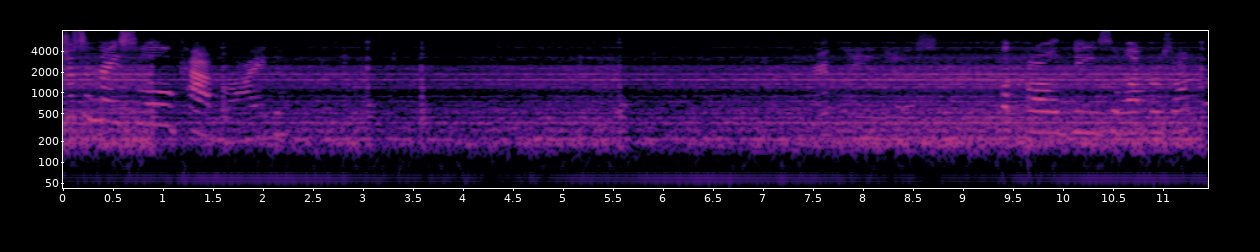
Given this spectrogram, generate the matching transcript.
Just a nice little cab ride. Me just flip all these levers on.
